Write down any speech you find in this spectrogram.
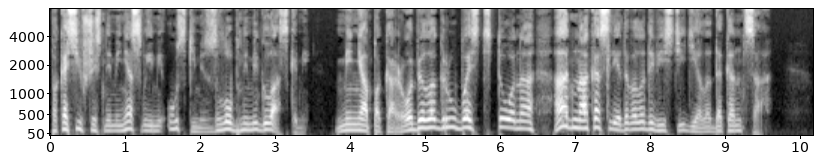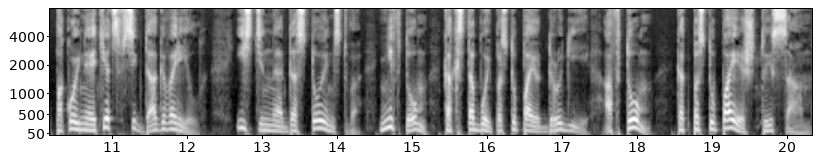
покосившись на меня своими узкими злобными глазками. Меня покоробила грубость тона, однако следовало довести дело до конца. Покойный отец всегда говорил, истинное достоинство не в том, как с тобой поступают другие, а в том, как поступаешь ты сам.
